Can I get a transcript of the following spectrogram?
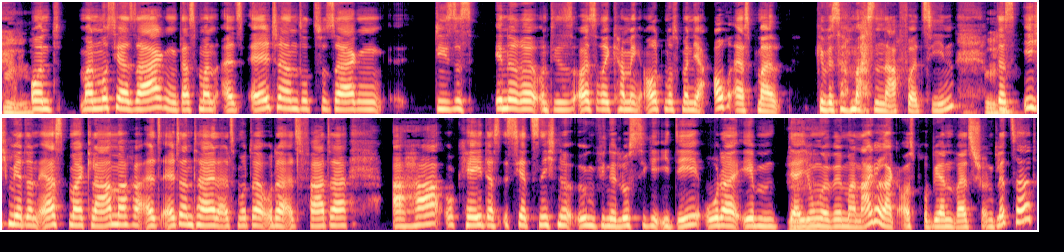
Mhm. Und man muss ja sagen, dass man als Eltern sozusagen dieses innere und dieses äußere Coming Out muss man ja auch erstmal gewissermaßen nachvollziehen, mhm. dass ich mir dann erstmal klar mache als Elternteil, als Mutter oder als Vater, aha, okay, das ist jetzt nicht nur irgendwie eine lustige Idee oder eben der mhm. Junge will mal Nagellack ausprobieren, weil es schön glitzert,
